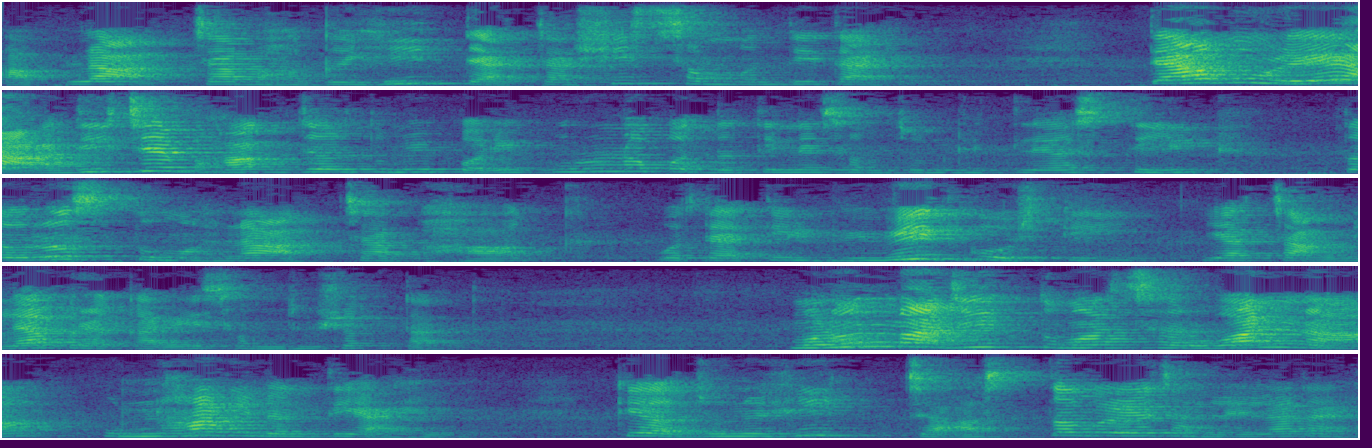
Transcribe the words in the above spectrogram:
आपला आजचा भागही त्याच्याशीच संबंधित आहे. त्यामुळे आधीचे भाग जर तुम्ही परिपूर्ण पद्धतीने समजून घेतले असतील तरच तुम्हाला आजचा भाग व त्यातील विविध गोष्टी या चांगल्या प्रकारे समजू शकतात. म्हणून माझी तुम्हा सर्वांना पुन्हा विनंती आहे की अजूनही जास्त वेळ झालेला नाही.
